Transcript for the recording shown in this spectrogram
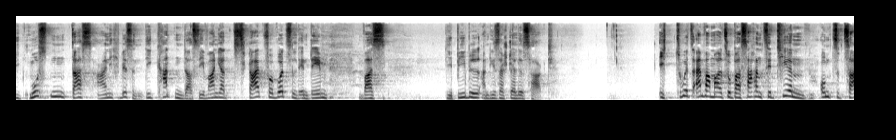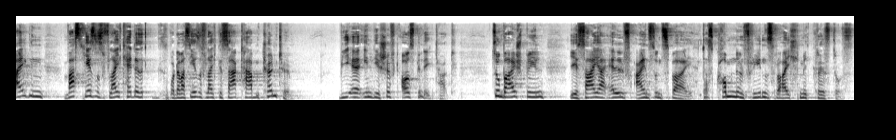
die mussten das eigentlich wissen. Die kannten das. Sie waren ja stark verwurzelt in dem, was die Bibel an dieser Stelle sagt. Ich tue jetzt einfach mal so ein paar Sachen zitieren, um zu zeigen, was Jesus vielleicht hätte oder was Jesus vielleicht gesagt haben könnte, wie er in die Schrift ausgelegt hat. Zum Beispiel Jesaja 11, 1 und 2, das kommende Friedensreich mit Christus.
